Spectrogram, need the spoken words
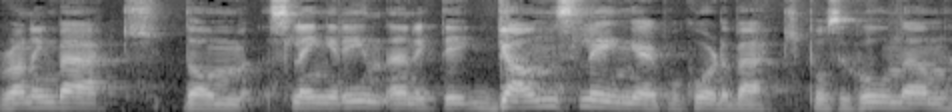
running back. De slänger in en riktig gunslinger på quarterback-positionen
